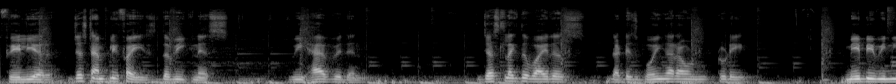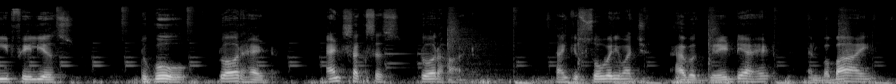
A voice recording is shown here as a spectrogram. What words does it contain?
Failure just amplifies the weakness we have within. Just like the virus that is going around today, maybe we need failures to go to our head and success to our heart. Thank you so very much. Have a great day ahead and bye bye.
